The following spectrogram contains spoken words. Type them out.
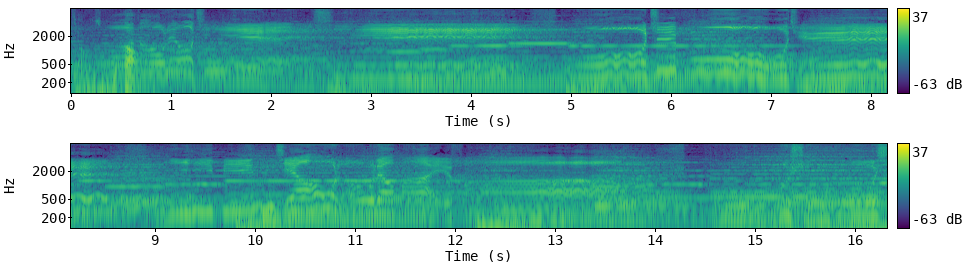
就足够。了白发。不声不响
